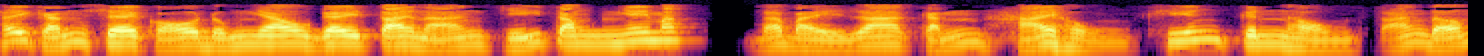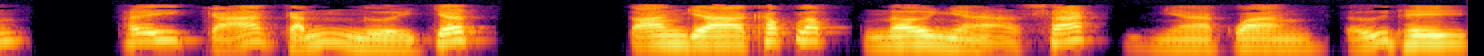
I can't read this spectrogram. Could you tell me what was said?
Thấy cảnh xe cộ đụng nhau gây tai nạn chỉ trong nháy mắt, đã bày ra cảnh hải hùng khiến kinh hồn tán đốm thấy cả cảnh người chết tan gia khóc lóc, nơi nhà xác, nhà quan tử thi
